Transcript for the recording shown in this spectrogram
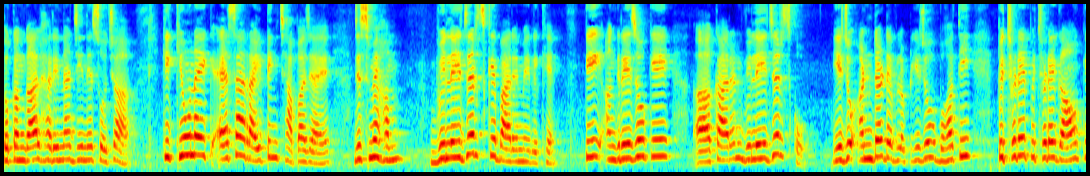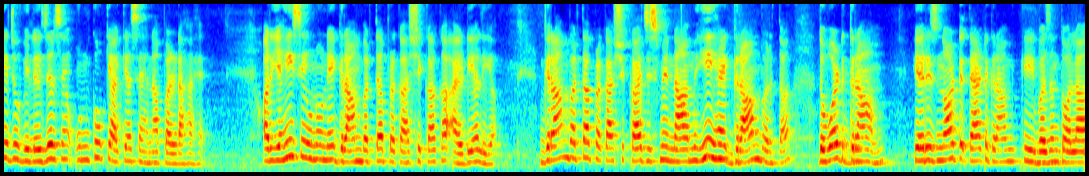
तो कंगाल हरिनाथ जी ने सोचा कि क्यों ना एक ऐसा राइटिंग छापा जाए, जिसमें हम विलेजर्स के बारे में लिखें। कि अंग्रेज़ों के कारण विलेजर्स को, ये जो अंडर डेवलप्ड ये जो बहुत ही पिछड़े पिछड़े गाँव के जो विलेजर्स हैं, उनको क्या क्या सहना पड़ रहा है? और यहीं से उन्होंने ग्राम वर्ता प्रकाशिका का आइडिया लिया। ग्राम वर्ता प्रकाशिका, जिसमें नाम ही है Gram Varta the word gram here is not that gram की वज़न तोला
